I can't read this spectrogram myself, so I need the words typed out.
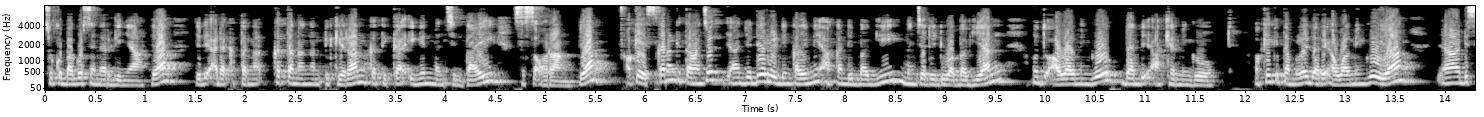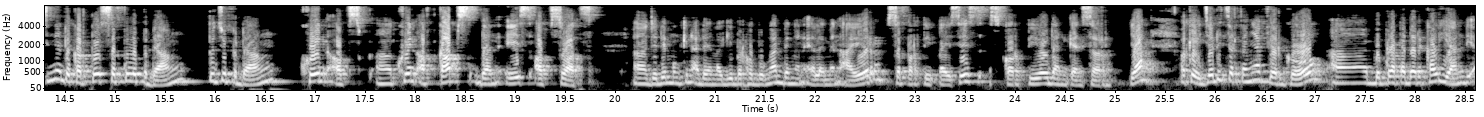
Cukup bagus energinya, ya. Jadi ada ketenangan pikiran ketika ingin mencintai seseorang, ya. Oke, sekarang kita lanjut. Ya, jadi reading kali ini akan dibagi menjadi dua bagian untuk awal minggu dan di akhir minggu. Oke, kita mulai dari awal minggu ya. ya di sini ada kartu 10 pedang, 7 pedang, Queen of uh, Queen of Cups dan Ace of Swords. Uh, jadi mungkin ada yang lagi berhubungan dengan elemen air seperti Pisces, Scorpio, dan Cancer. Ya, oke. Okay, jadi ceritanya Virgo, uh, beberapa dari kalian di,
